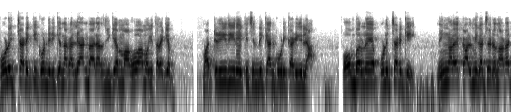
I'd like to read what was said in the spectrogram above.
പൊളിച്ചടുക്കിക്കൊണ്ടിരിക്കുന്ന കല്യാൺ ബാനർജിക്കും മഹുവ മൊയ്ത്രയ്ക്കും മറ്റു രീതിയിലേക്ക് ചിന്തിക്കാൻ കൂടി കഴിയില്ല. ഓം പൊളിച്ചടുക്കി നിങ്ങളെക്കാൾ മികച്ചൊരു നടൻ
